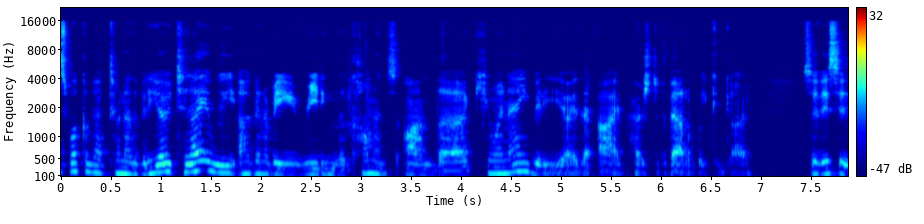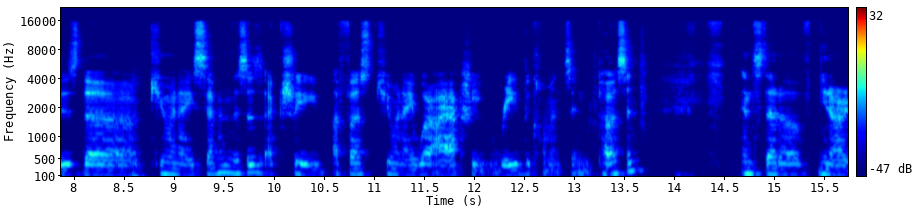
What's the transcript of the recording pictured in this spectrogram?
guys, welcome back to another video. Today we are going to be reading the comments on the Q&A video that I posted about a week ago. So this is the Q&A 7. This is actually a first Q&A where I actually read the comments in person instead of, you know,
